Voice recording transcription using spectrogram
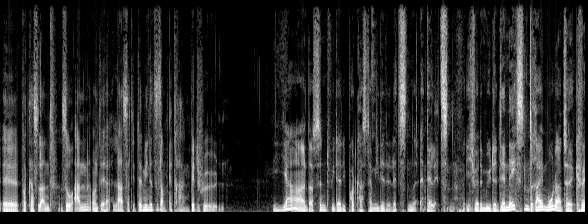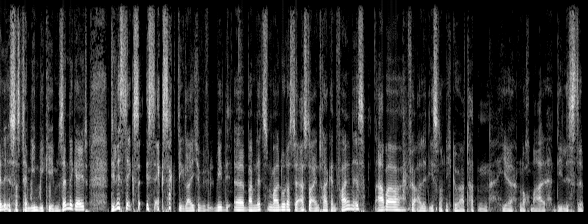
äh, Podcastland so an? Und der Lars hat die Termine zusammengetragen. Bitteschön. Ja, das sind wieder die Podcast-Termine der letzten, äh, der letzten, ich werde müde, der nächsten drei Monate. Quelle ist das Terminwiki im Sendegate. Die Liste ex ist exakt die gleiche wie, wie äh, beim letzten Mal, nur dass der erste Eintrag entfallen ist. Aber für alle, die es noch nicht gehört hatten, hier nochmal die Liste.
